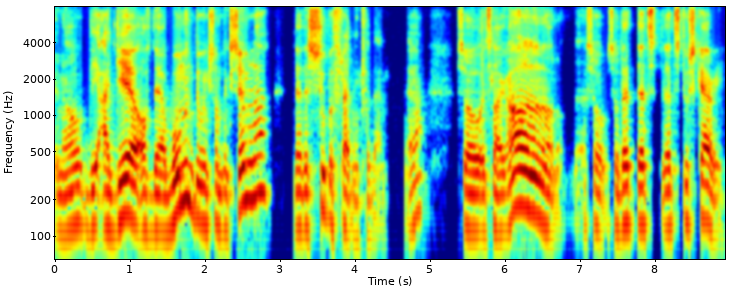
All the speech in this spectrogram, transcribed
you know, the idea of their woman doing something similar that is super threatening for them. Yeah. So it's like, oh no, no, no. So so that that's that's too scary.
